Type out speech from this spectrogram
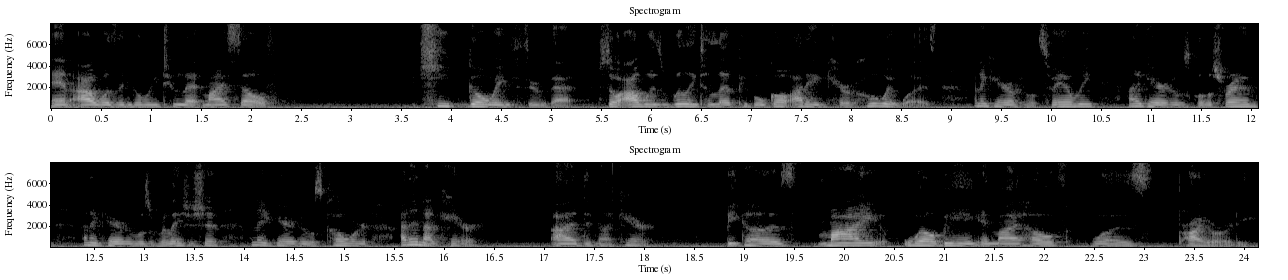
and I wasn't going to let myself keep going through that. So I was willing to let people go. I didn't care who it was. I didn't care if it was family. I didn't care if it was close friends. I didn't care if it was a relationship. I didn't care if it was coworker. I did not care. I did not care because my well-being and my health was priority.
